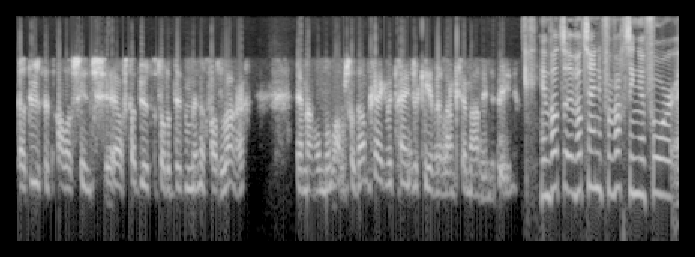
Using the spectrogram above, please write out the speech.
Dat duurt het alleszins, uh, of dat duurt het tot op dit moment nog wat langer. En maar rondom Amsterdam krijgen we het treinverkeer weer langzaamaan in de benen. En wat, wat zijn de verwachtingen voor uh,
